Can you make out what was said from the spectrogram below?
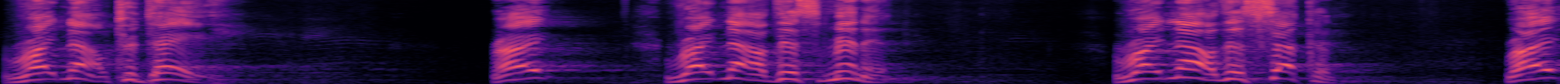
Right now, today. Right? Right now, this minute. Right now, this second. Right?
